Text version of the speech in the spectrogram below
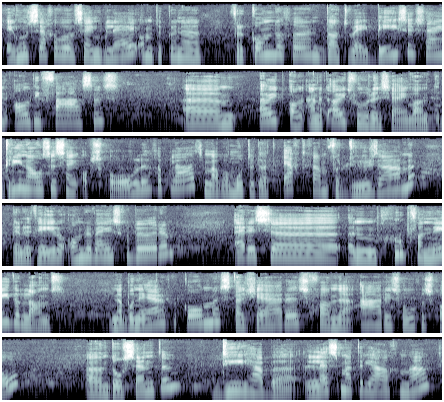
Ik moet zeggen, we zijn blij om te kunnen verkondigen dat wij bezig zijn, al die fases, ehm, uit, aan het uitvoeren zijn. Want greenhouses zijn op scholen geplaatst, maar we moeten dat echt gaan verduurzamen in het hele onderwijsgebeuren. Er is eh, een groep van Nederland naar Bonaire gekomen, stagiaires van de Aris Hogeschool, eh, docenten. Die hebben lesmateriaal gemaakt.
